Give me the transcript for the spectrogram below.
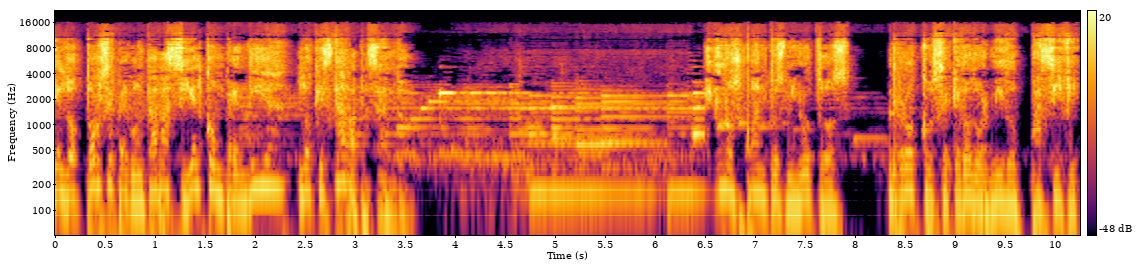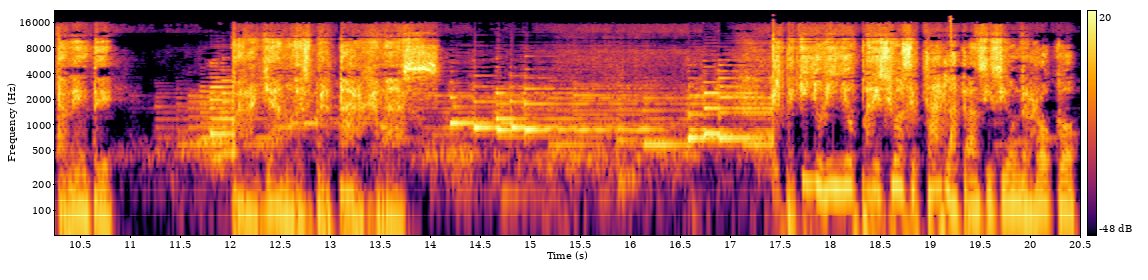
Y el doctor se preguntaba si él comprendía lo que estaba pasando. En unos cuantos minutos, Rocco se quedó dormido pacíficamente para ya no despertar jamás. El pequeño niño pareció aceptar la transición de Rocco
